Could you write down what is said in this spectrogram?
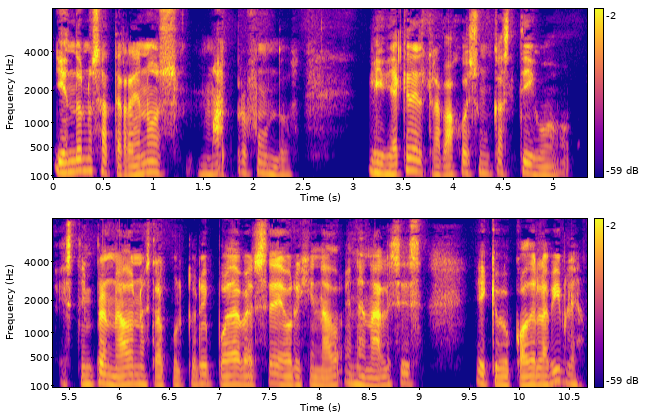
Yéndonos a terrenos más profundos, la idea que el trabajo es un castigo está impregnado en nuestra cultura y puede haberse originado en análisis equivocado de la Biblia.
